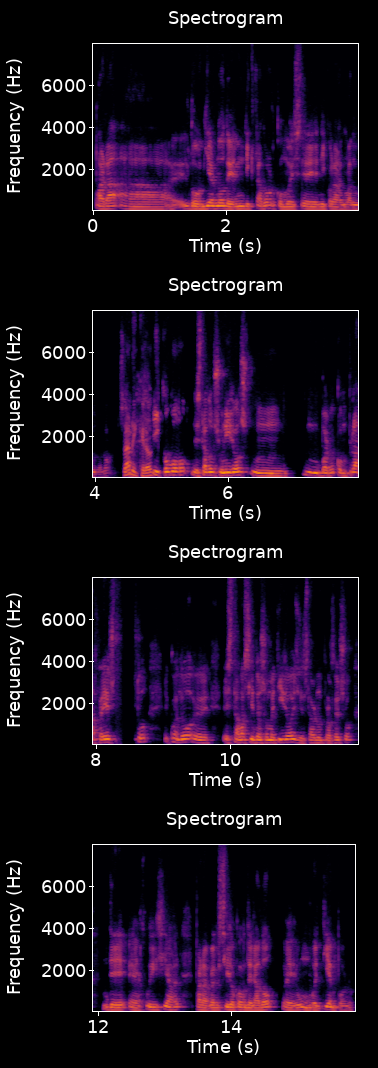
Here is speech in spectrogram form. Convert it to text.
para ah, el gobierno de un dictador como es eh, Nicolás Maduro. ¿no? claro, y, creo... y cómo Estados Unidos mm, mm, bueno, complace esto cuando eh, estaba siendo sometido y estaba en un proceso de, eh, judicial para haber sido condenado eh, un buen tiempo. ¿no?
